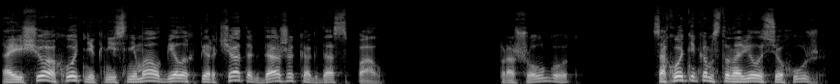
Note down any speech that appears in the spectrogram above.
А еще охотник не снимал белых перчаток даже когда спал. Прошел год. С охотником становилось все хуже.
